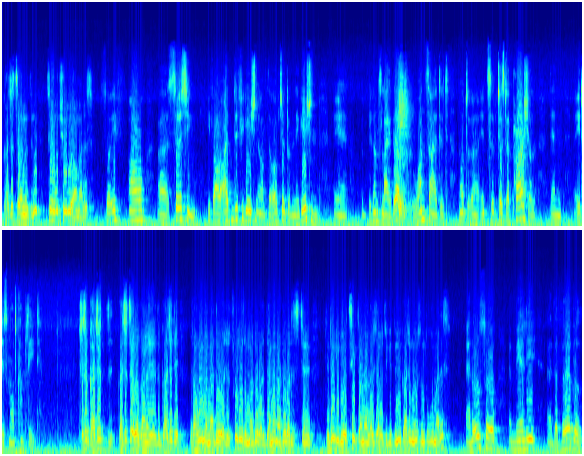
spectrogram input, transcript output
感觉在呢，就是在我去过干嘛的是。so if our uh, searching, if our identification of the object of negation uh, becomes like that, one-sided, not uh, it's just a partial, then it is not complete. and also uh, merely uh, the verbal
